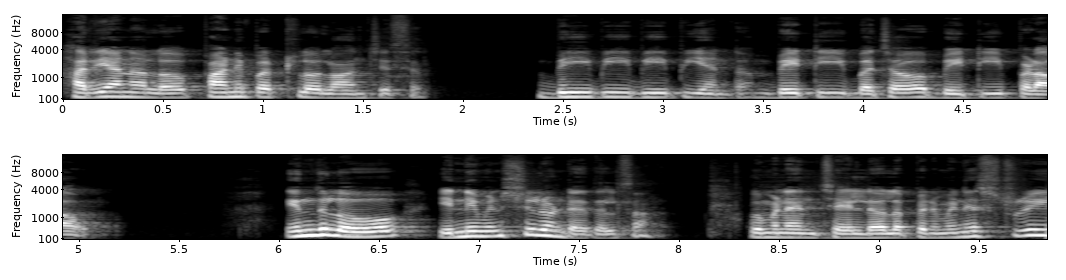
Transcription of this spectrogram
హర్యానాలో పానిపట్లో లాంచ్ చేశారు. బీబీబీపీ అంట. బేటీ బచావో బేటీ పడావో. ఇందులో ఎన్ని మినిస్ట్రీలు ఉంటాయో తెలుసా? Women and child development ministry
